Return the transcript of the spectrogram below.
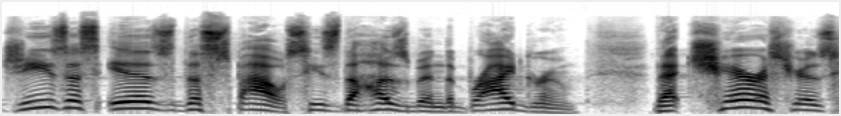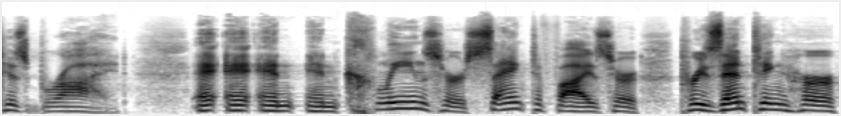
Jesus is the spouse, He's the husband, the bridegroom that cherishes His bride. And, and, and, cleans her, sanctifies her, presenting her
